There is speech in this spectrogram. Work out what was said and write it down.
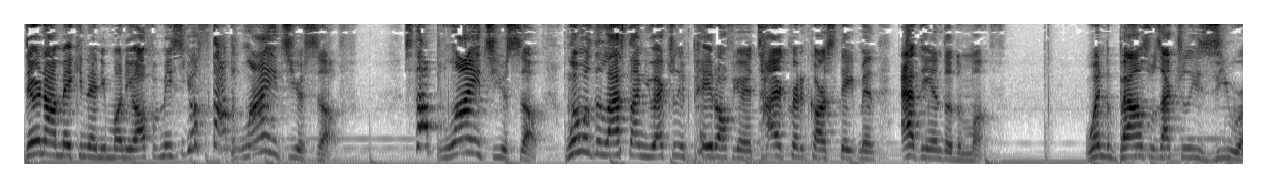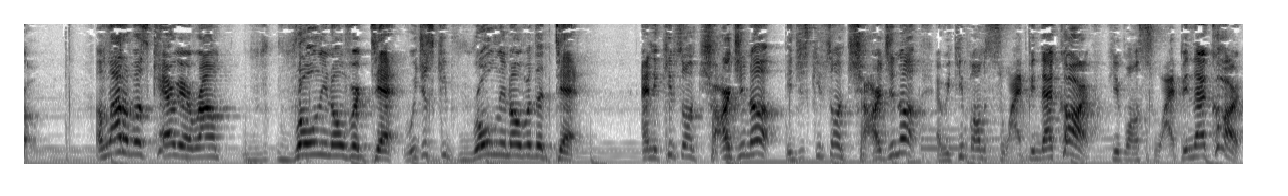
They're not making any money off of me. So you'll stop lying to yourself. Stop lying to yourself. When was the last time you actually paid off your entire credit card statement at the end of the month? When the balance was actually zero. A lot of us carry around rolling over debt. We just keep rolling over the debt and it keeps on charging up. It just keeps on charging up. And we keep on swiping that card. Keep on swiping that card.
